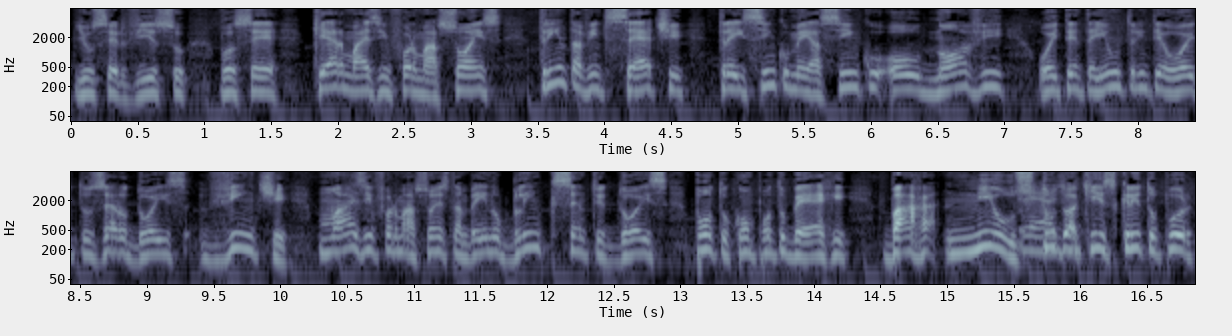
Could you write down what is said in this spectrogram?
e o serviço. Você quer mais informações? 3027 3565 ou 981 38 0220. Mais informações também no blink102.com.br barra news. É, Tudo gente... aqui escrito por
